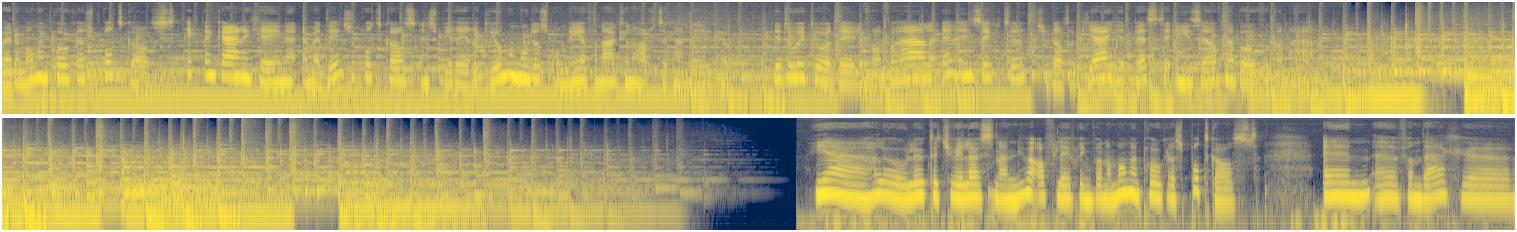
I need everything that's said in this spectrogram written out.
bij de Mom in Progress podcast. Ik ben Karin Gene en met deze podcast inspireer ik jonge moeders om meer vanuit hun hart te gaan leven. Dit doe ik door het delen van verhalen en inzichten, zodat ook jij het beste in jezelf naar boven kan halen. Ja, hallo. Leuk dat je weer luistert naar een nieuwe aflevering van de Mom in Progress podcast. En uh, vandaag uh,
